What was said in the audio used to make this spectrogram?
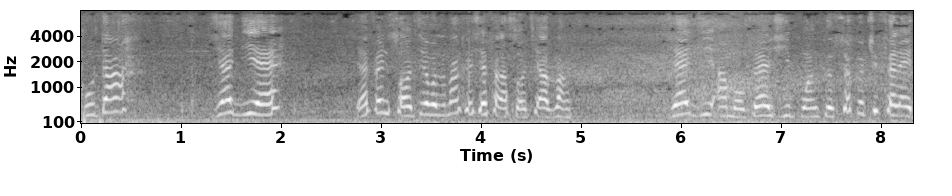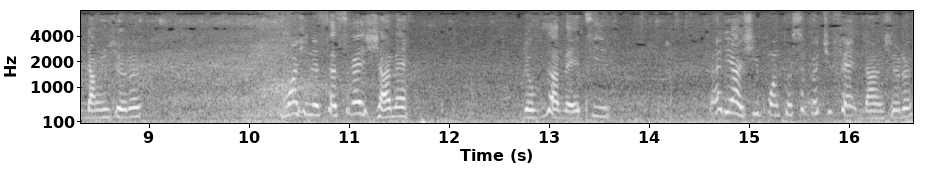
Pourtant, j'ai dit, hein, j'ai fait une sortie, heureusement que j'ai fait la sortie avant. J'ai dit à mon frère J. que ce que tu fais là est dangereux. Moi, je ne cesserai jamais de vous avertir. J'ai dit à J. que ce que tu fais est dangereux.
